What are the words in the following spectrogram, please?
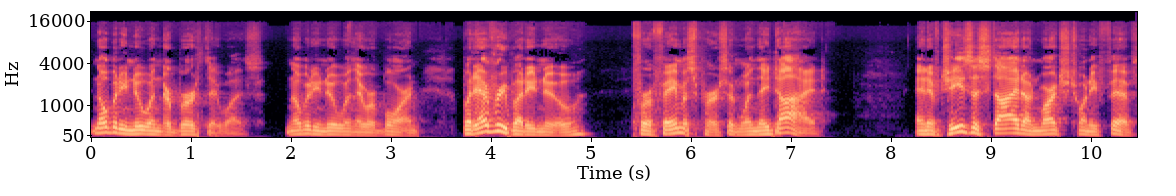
nobody knew when their birthday was. Nobody knew when they were born. But everybody knew for a famous person when they died. And if Jesus died on March 25th,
